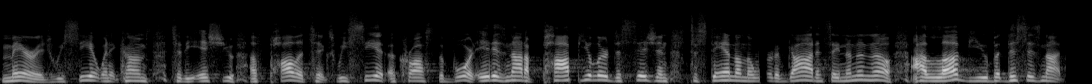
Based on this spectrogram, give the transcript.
marriage. We see it when it comes to the issue of politics. We see it across the board. It is not a popular decision to stand on the Word of God and say, no, no, no, no. I love you, but this is not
